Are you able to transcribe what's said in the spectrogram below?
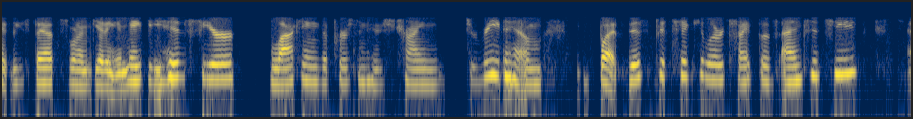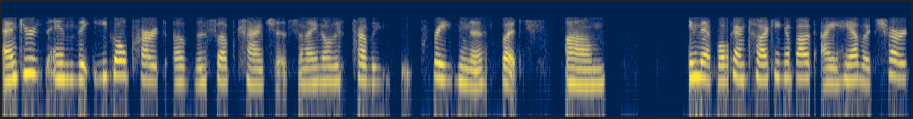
At least that's what I'm getting. It may be his fear blocking the person who's trying to read him, but this particular type of entity enters in the ego part of the subconscious. And I know this probably craziness, but um, in that book I'm talking about, I have a chart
